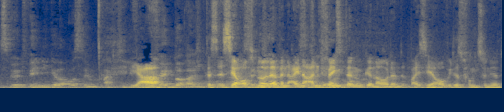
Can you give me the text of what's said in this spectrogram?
Es wird weniger aus dem aktiven ja, Fanbereich. Das ist ja oft nur, ne, wenn einer anfängt, dann genau, dann weiß ich ja auch, wie das funktioniert.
